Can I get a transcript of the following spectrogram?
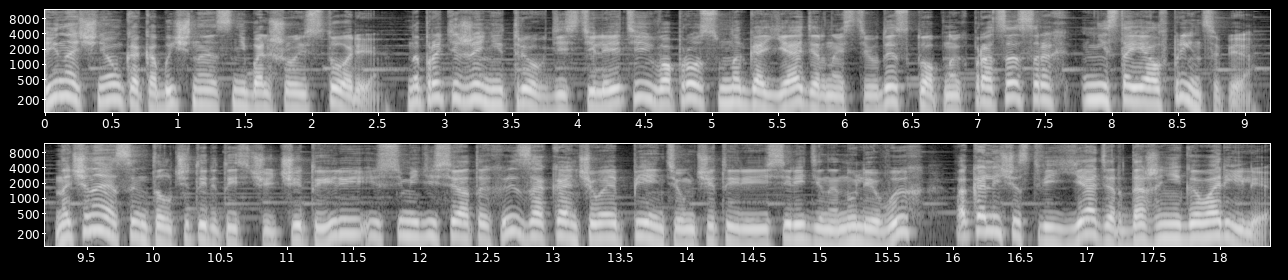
И начнем, как обычно, с небольшой истории. На протяжении трех десятилетий вопрос многоядерности в десктопных процессорах не стоял в принципе. Начиная с Intel 4004 из 70-х и заканчивая Pentium 4 из середины нулевых, о количестве ядер даже не говорили.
